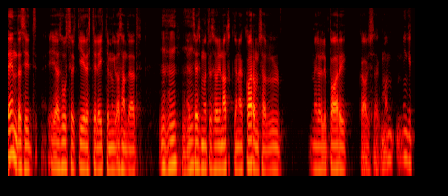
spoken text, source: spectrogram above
lendasid ja suhteliselt kiiresti leiti mingid asendajad mm. -hmm, mm -hmm. et ses mõttes oli natukene karm seal meil oli paariga vist, ma mingit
